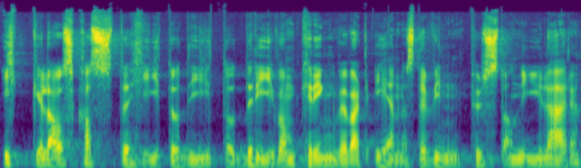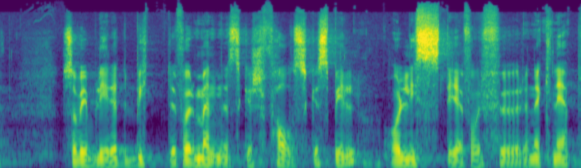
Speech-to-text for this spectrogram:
ikke la oss kaste hit og dit og drive omkring ved hvert eneste vindpust av ny lære, så vi blir et bytte for menneskers falske spill og listige, forførende knep.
